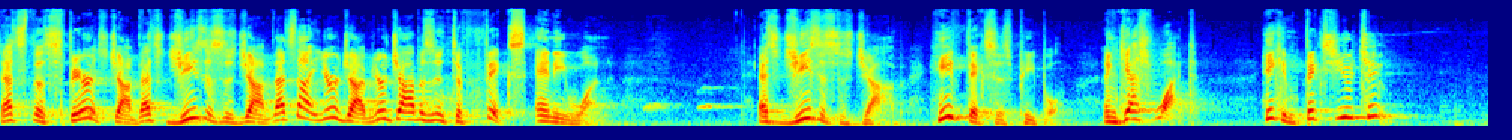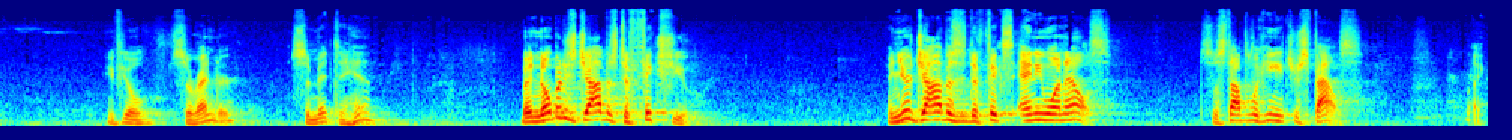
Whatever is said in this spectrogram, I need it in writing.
That's the Spirit's job. That's Jesus' job. That's not your job. Your job isn't to fix anyone. That's Jesus' job. He fixes people. And guess what? He can fix you too. If you'll surrender, submit to Him. But nobody's job is to fix you. And your job isn't to fix anyone else. So stop looking at your spouse. Like,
